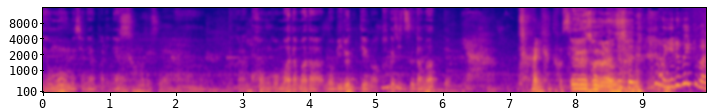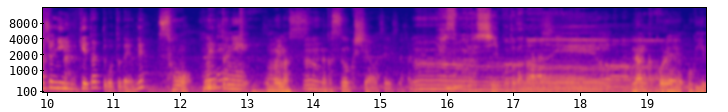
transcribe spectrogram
って思うんですよねやっぱりね、そうですね。うん。だから今後まだまだ伸びるっていうのは確実だなって。いや ありがとうございます。えー、それぐらいです。でもいるべき場所に行けたってことだよね。そう。ね。本当に思います、うん。なんかすごく幸せですだから、素晴らしいことだな。なんかこれ僕よ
